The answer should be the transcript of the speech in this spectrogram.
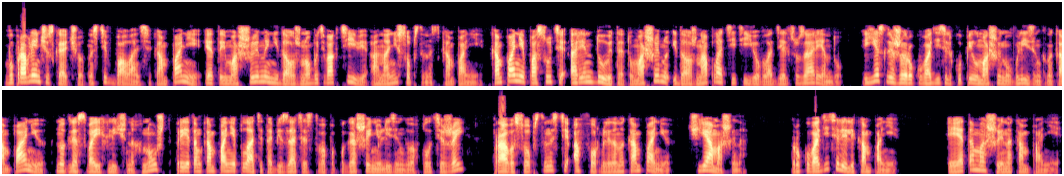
В управленческой отчетности в балансе компании этой машины не должно быть в активе, она не собственность компании. Компания, по сути, арендует эту машину и должна платить ее владельцу за аренду. Если же руководитель купил машину в лизинг на компанию, но для своих личных нужд, при этом компания платит обязательства по погашению лизинговых платежей, право собственности оформлено на компанию. Чья машина? Руководитель или компании? Это машина компании.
